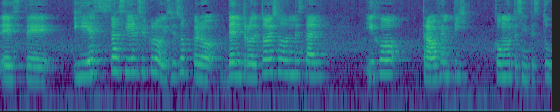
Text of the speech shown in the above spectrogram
Este, y es así el círculo vicioso, pero dentro de todo eso, ¿dónde está el hijo? Trabaja en ti. ¿Cómo te sientes tú?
